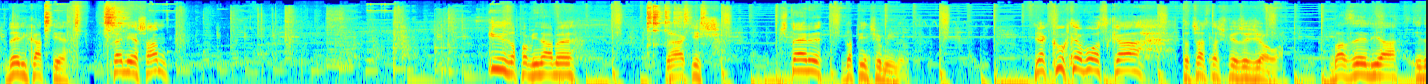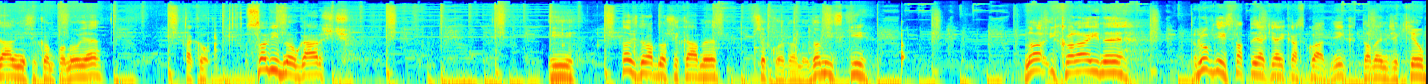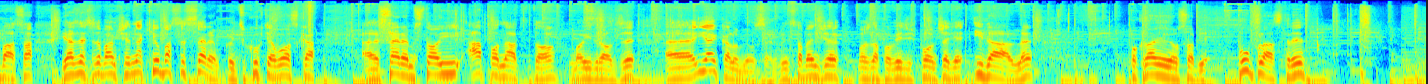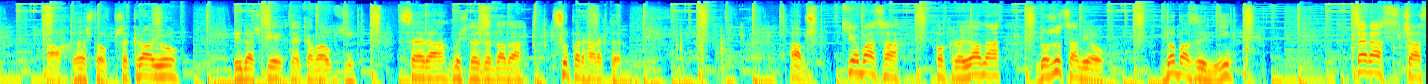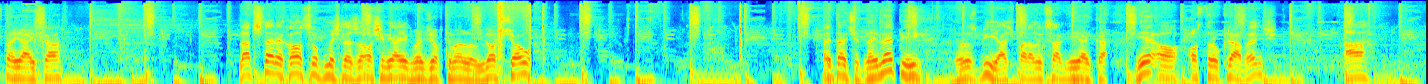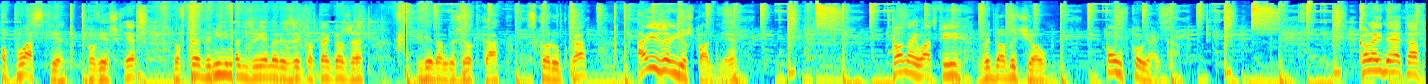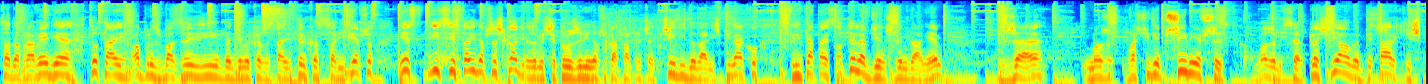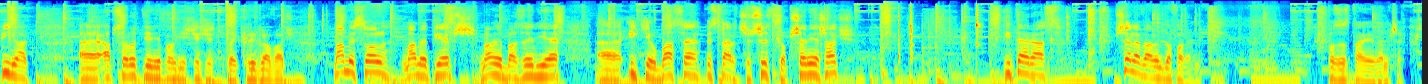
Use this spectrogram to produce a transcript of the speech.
Delikatnie przemieszam. I zapominamy na jakieś 4 do 5 minut. Jak kuchnia włoska, to czas na świeże zioła. Bazylia idealnie się komponuje. Taką solidną garść i dość drobno siekamy, przekładamy do miski. No i kolejny, równie istotny jak jajka składnik, to będzie kiełbasa. Ja zdecydowałem się na kiełbasę z serem. W końcu kuchnia włoska serem stoi, a ponadto, moi drodzy, e, jajka lubią ser, więc to będzie, można powiedzieć, połączenie idealne. Pokroję ją sobie pół plastry. O, zresztą w przekroju widać piękne kawałki sera. Myślę, że doda super charakteru. Dobrze, kiełbasa pokrojona. Dorzucam ją do bazylii. Teraz czas na jajka. Dla czterech osób myślę, że 8 jajek będzie optymalną ilością. Pamiętajcie, najlepiej rozbijać paradoksalnie jajka nie o ostrą krawędź, a o płaskie powierzchnie, bo wtedy minimalizujemy ryzyko tego, że nie nam do środka skorupka. A jeżeli już padnie, to najłatwiej wydobyć ją połówką jajka. Kolejny etap to doprawienie. Tutaj oprócz bazylii będziemy korzystali tylko z soli pieprzu. Nic, nic nie stoi na przeszkodzie, żebyście tu użyli na przykład papryczek chili, dodali szpinaku. Fritata jest o tyle wdzięcznym daniem, że może, właściwie przyjmie wszystko. Może być ser pleśniowy, pieczarki, szpinak. E, absolutnie nie powinniście się tutaj krygować. Mamy sól, mamy pieprz, mamy bazylię e, i kiełbasę. Wystarczy wszystko przemieszać. I teraz przelewamy do foremki. Pozostaje nam czekać.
